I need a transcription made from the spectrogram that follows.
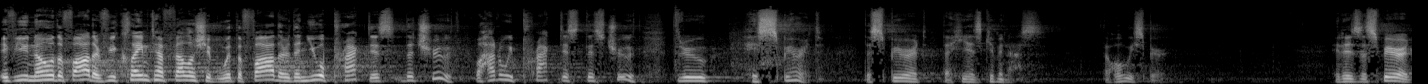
if you know the Father, if you claim to have fellowship with the Father, then you will practice the truth. Well, how do we practice this truth? Through His Spirit, the Spirit that He has given us the Holy Spirit. It is the Spirit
